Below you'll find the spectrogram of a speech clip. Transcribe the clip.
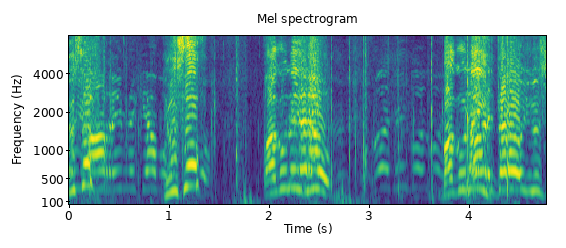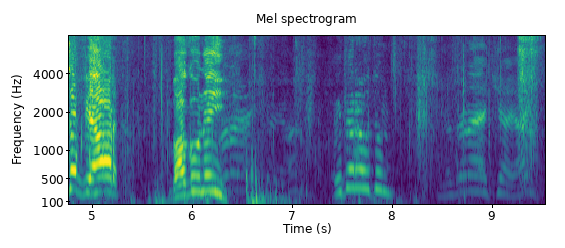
यूसुफ तो हो यूसुफ भागो नहीं भागो नहीं इधर आओ यूसुफ यार भागो नहीं इधर आओ तुम नज़र आया क्या यार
